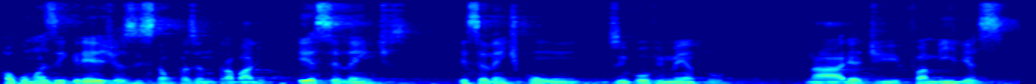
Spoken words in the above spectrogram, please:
Algumas igrejas estão fazendo um trabalho excelente, excelente com desenvolvimento na área de famílias,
